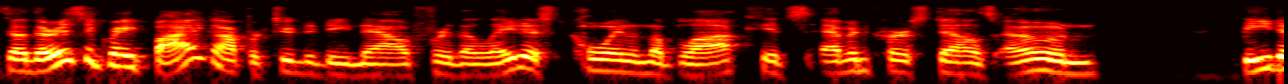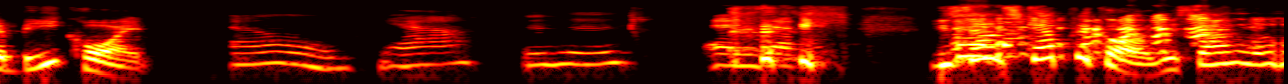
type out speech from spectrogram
So there is a great buying opportunity now for the latest coin in the block. It's Evan Kirstel's own B2B coin. Oh yeah, Mm-hmm. And uh, you sound skeptical. You sound a little.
